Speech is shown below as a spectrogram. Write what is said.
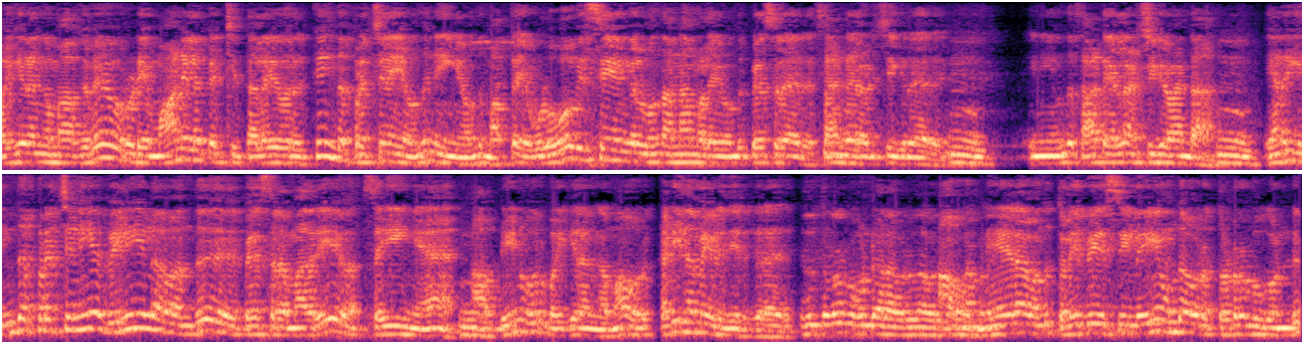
பகிரங்கமாகவே அவருடைய மாநில கட்சி தலைவருக்கு இந்த பிரச்சனையை வந்து நீங்க வந்து மத்த எவ்வளவோ விஷயங்கள் வந்து அண்ணாமலை வந்து பேசுறாரு சாட்டை அடிச்சுக்கிறாரு. நீ வந்து சாட்டையெல்லாம் அடிச்சுக்க வேண்டாம். எனக்கு இந்த பிரச்சனைய வெளியில வந்து பேசுற மாதிரி செய்யுங்க அப்படின்னு ஒரு பகிரங்கமா ஒரு கடிதமே எழுதியிருக்கிறாரு. இது தொடர்பு கொண்டாரு அவரு நேரா வந்து தொலைபேசியிலையும் வந்து அவரை தொடர்பு கொண்டு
